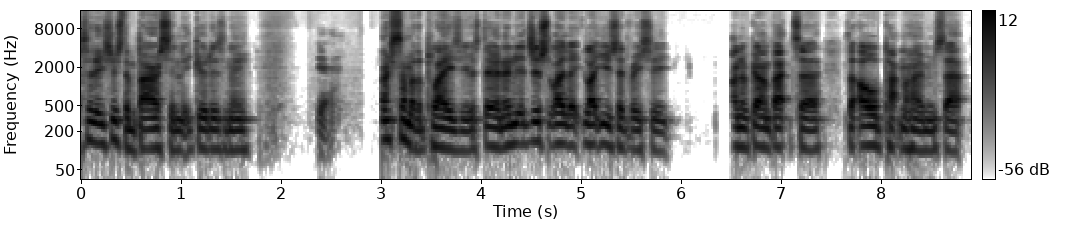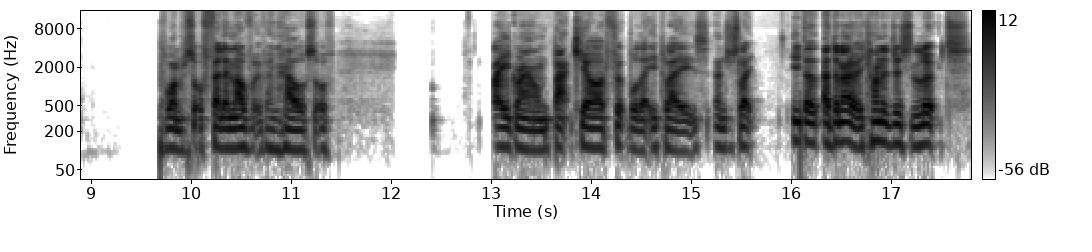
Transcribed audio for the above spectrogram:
So he's just embarrassingly good, isn't he? Yeah. Like some of the plays he was doing, and it just like like, you said, Reese, kind of going back to the old Pat Mahomes that everyone sort of fell in love with, and how sort of playground, backyard football that he plays, and just like he does, I don't know, it kind of just looked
